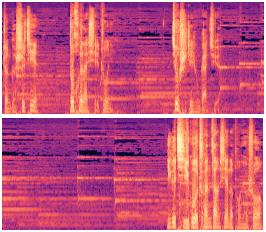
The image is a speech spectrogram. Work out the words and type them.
整个世界都会来协助你，就是这种感觉。一个骑过川藏线的朋友说：“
